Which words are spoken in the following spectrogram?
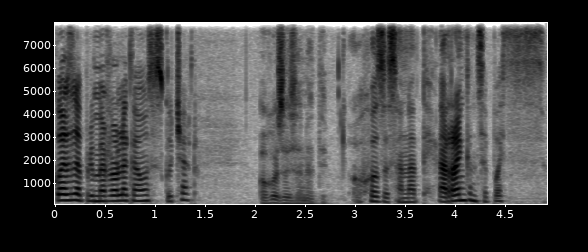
¿Cuál es la primera rola que vamos a escuchar? Ojos de Sanate. Ojos de Sanate. Arránquense pues.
